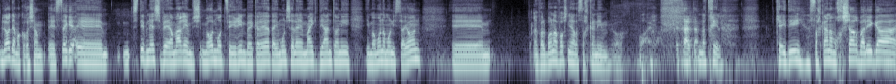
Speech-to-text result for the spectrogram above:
לא יודע מה קורה שם. אה, אה, סטיב נש ואמארה הם מאוד מאוד צעירים בקריירת האימון שלהם, מייק ד'אנטוני עם המון המון ניסיון. אה, אבל בואו נעבור שנייה לשחקנים. התחלת. נתחיל. KD, השחקן המוכשר בליגה,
